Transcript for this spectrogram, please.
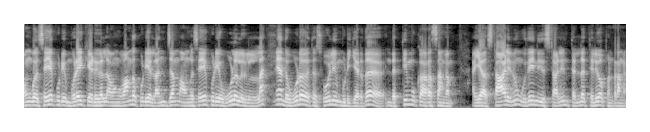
அவங்க செய்யக்கூடிய முறைகேடுகள் அவங்க வாங்கக்கூடிய லஞ்சம் அவங்க செய்யக்கூடிய ஊழல்கள் எல்லாம் அந்த ஊடகத்தை சோழி முடிக்கிறத இந்த திமுக அரசாங்கம் ஐயா ஸ்டாலினும் உதயநிதி ஸ்டாலினும் தெல்ல தெளிவாக பண்ணுறாங்க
